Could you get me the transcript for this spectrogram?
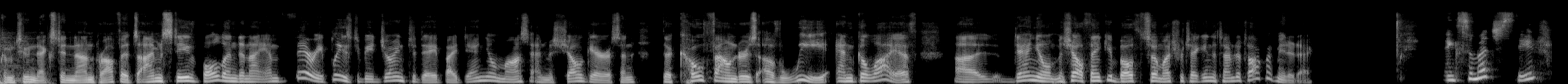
Welcome to Next in Nonprofits. I'm Steve Boland, and I am very pleased to be joined today by Daniel Moss and Michelle Garrison, the co founders of We and Goliath. Uh, Daniel, Michelle, thank you both so much for taking the time to talk with me today. Thanks so much, Steve.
